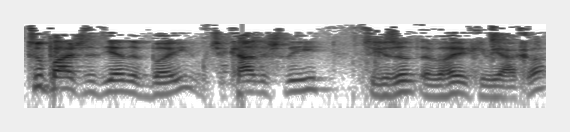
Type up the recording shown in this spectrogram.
Two Pashas at the end of Boy, which are Kaddish Li, and Vahaya Kiviyacha.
